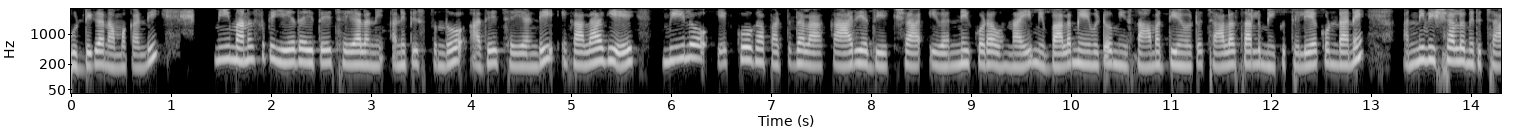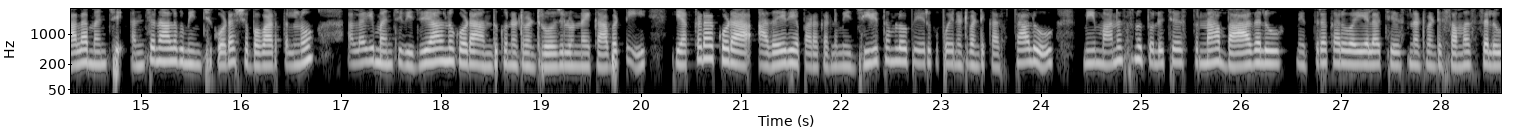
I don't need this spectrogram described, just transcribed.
గుడ్డిగా నమ్మకండి. మీ మనసుకు ఏదైతే చేయాలని అనిపిస్తుందో అదే చేయండి. ఇక అలాగే మీలో ఎక్కువగా పట్టుదల, కార్యదీక్ష ఇవన్నీ కూడా ఉన్నాయి. మీ బలం ఏమిటో, మీ సామర్థ్యం ఏమిటో చాలా సార్లు మీకు తెలియకుండానే అన్ని విషయాల్లో మీరు చాలా మంచి అంచనాలకు మించి కూడా శుభవార్తలను, అలాగే మంచి విజయాలను కూడా అందుకున్నటువంటి రోజులు ఉన్నాయి కాబట్టి ఎక్కడా కూడా అధైర్యపడకండి. మీ జీవితంలో పేరుకుపోయినటువంటి కష్టాలు మీ మనసును తొలిచేస్తున్న బాధలు, నిద్ర కరువయ్యేలా చేసినటువంటి సమస్యలు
